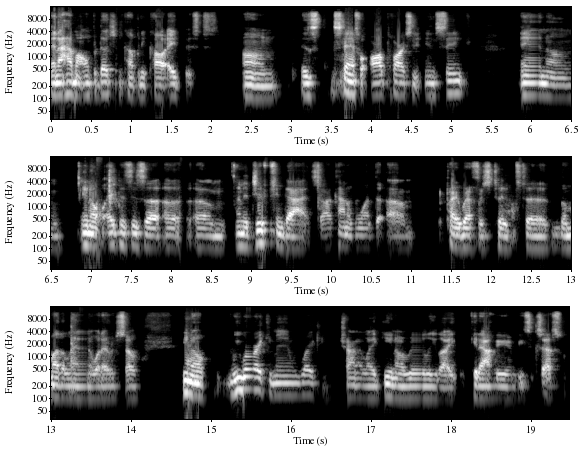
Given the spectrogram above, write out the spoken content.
and I have my own production company called Apis. Um, it stands for All Parts in, Sync. And um, you know, Apis is a, a um an Egyptian god. So I kind of want the um probably reference to to the motherland or whatever. So, you know, we working, man, we working, trying to like, you know, really like get out here and be successful.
